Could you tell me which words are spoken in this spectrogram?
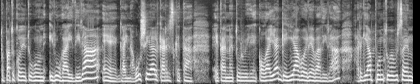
topatuko ditugun hiru gai dira, e, gai nagusia, elkarrizketa eta neturbileko gaia, gehiago ere badira, argia puntu eusen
